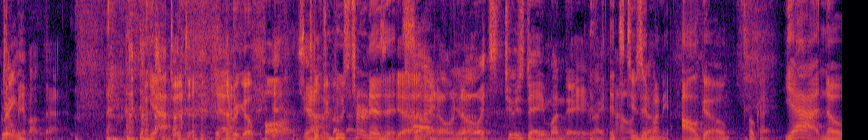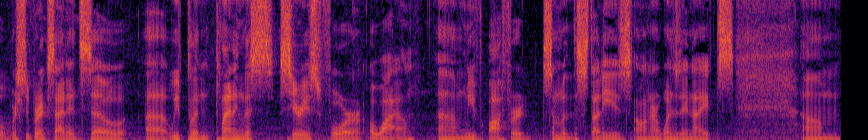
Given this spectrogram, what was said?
Tell me about that. yeah. There we go. Pause. Yeah. Tell me about Whose that. turn is it? Yeah. So, I don't know. It's Tuesday, Monday right now. it's Tuesday, so- Monday. I'll go. Okay. Yeah, no, we're super excited. So uh, we've been planning this series for a while. Um, we've offered some of the studies on our Wednesday nights. Um,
